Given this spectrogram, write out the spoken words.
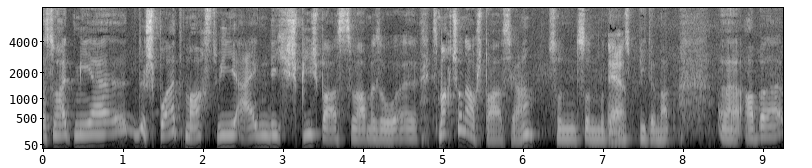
dass du halt mehr äh, Sport machst, wie eigentlich Spielspaß zu haben. Also äh, es macht schon auch Spaß, ja, so ein, so ein modernes Ja. Beat'em Up. Äh, aber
